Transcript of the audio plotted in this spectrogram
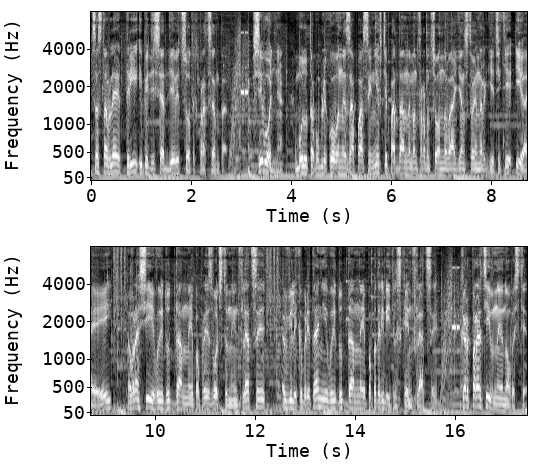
составляет 3,59%. Сегодня будут опубликованы запасы нефти по данным информационного агентства энергетики IAA. В России выйдут данные по производственной инфляции, в Великобритании выйдут данные по потребительской инфляции. Корпоративные новости.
